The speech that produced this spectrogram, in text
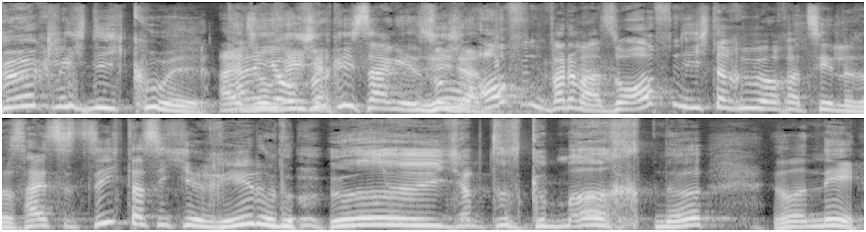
wirklich nicht cool. Kann Also, ich auch Richard, wirklich sagen, so Richard. offen, warte mal, so offen ich darüber auch erzähle. Das heißt jetzt nicht, dass ich hier rede und äh, ich habe das gemacht, ne? So, nee,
